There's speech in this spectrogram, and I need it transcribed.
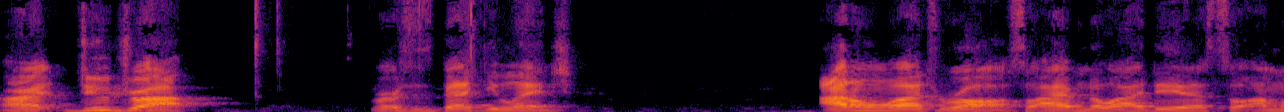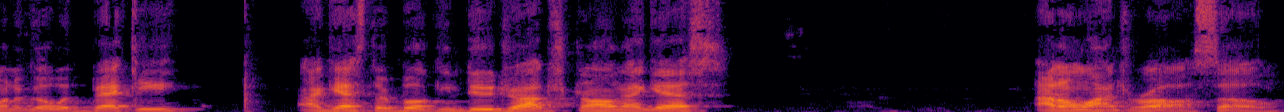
All right, Doudrop versus Becky Lynch. I don't watch Raw, so I have no idea. So I'm gonna go with Becky. I guess they're booking Doudrop strong. I guess. I don't watch Raw, so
